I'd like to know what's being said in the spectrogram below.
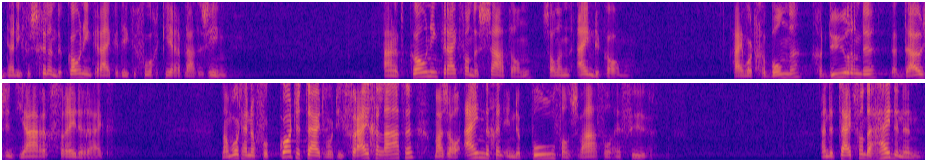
naar die verschillende koninkrijken die ik de vorige keer heb laten zien. Aan het koninkrijk van de Satan zal een einde komen. Hij wordt gebonden gedurende dat duizendjarig vrederijk. Dan wordt hij nog voor korte tijd wordt hij vrijgelaten, maar zal eindigen in de poel van zwavel en vuur. Aan de tijd van de heidenen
